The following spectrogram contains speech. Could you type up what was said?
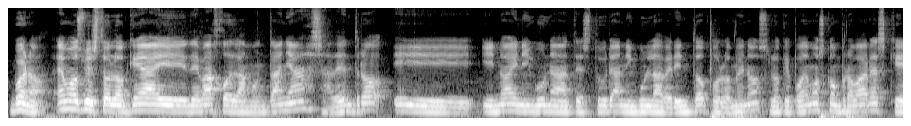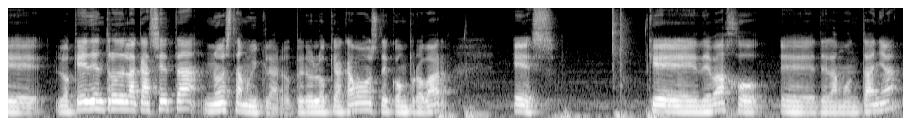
Bueno, hemos visto lo que hay debajo de la montaña, adentro, y, y, no hay ninguna textura, ningún laberinto, por lo menos. Lo que podemos comprobar es que lo que hay dentro de la caseta no está muy claro, pero lo que acabamos de comprobar es que debajo eh, de la montaña,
